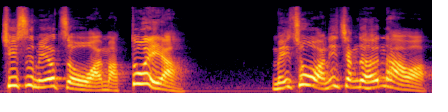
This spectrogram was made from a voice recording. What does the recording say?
趋势没有走完嘛？对呀。没错啊，你讲的很好啊。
